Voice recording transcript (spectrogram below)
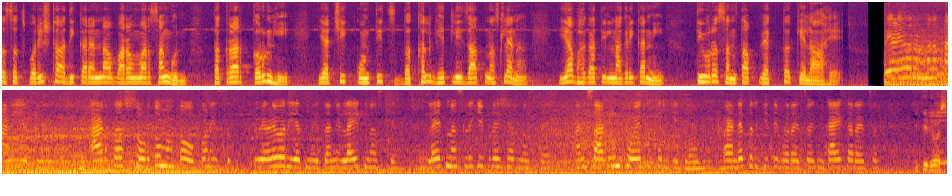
तसंच वरिष्ठ अधिकाऱ्यांना वारंवार सांगून तक्रार करूनही याची कोणतीच दखल घेतली जात नसल्यानं या भागातील नागरिकांनी तीव्र संताप व्यक्त केला आहे. वेळेवर आम्हाला पाणी येत नाही. आठ तास सोडतो म्हणतो पण वेळेवर येत नाहीत आणि लाइट नसते. लाइट नसले की प्रेशर नसते. आणि साठवून ठेवायचं तर किती? आम्ही भांडे तर किती भरायचं? काय करायचं? किती दिवस?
